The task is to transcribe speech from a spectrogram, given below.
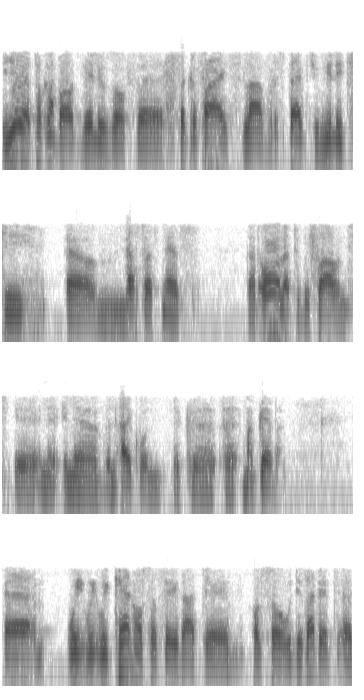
You are talking about values of uh, sacrifice, love, respect, humility, um, industriousness, that all are to be found uh, in, a, in an icon like uh, uh. Um, we, we, we can also say that uh, also we decided uh,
